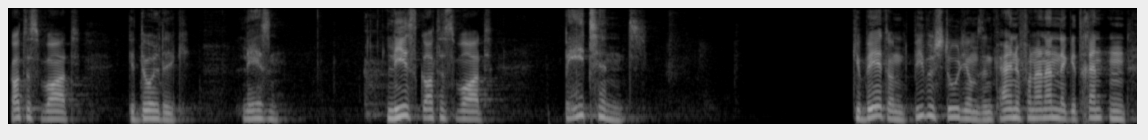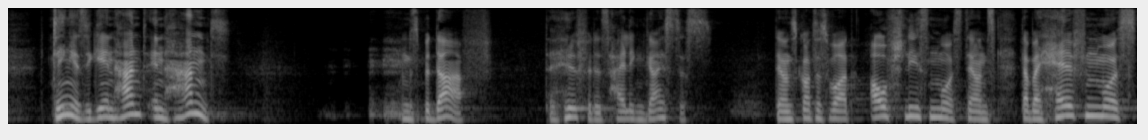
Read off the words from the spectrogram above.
Gottes Wort geduldig lesen lies Gottes Wort betend. Gebet und Bibelstudium sind keine voneinander getrennten Dinge. Sie gehen Hand in Hand. Und es bedarf der Hilfe des Heiligen Geistes, der uns Gottes Wort aufschließen muss, der uns dabei helfen muss,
